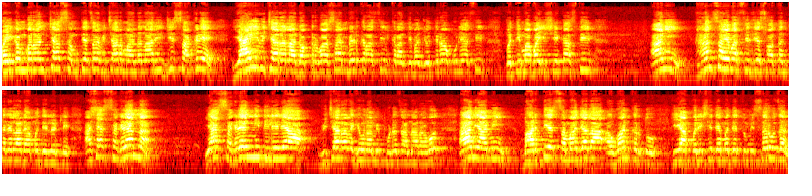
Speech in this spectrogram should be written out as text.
पैगंबरांच्या समतेचा विचार मांडणारी जी साखळी आहे याही विचाराला डॉक्टर बाबासाहेब आंबेडकर असतील क्रांतीबाई ज्योतिराव फुले असतील प्रतिमाबाई शेख असतील आणि खान साहेब असतील जे स्वातंत्र्य लढ्यामध्ये लढले. अशा सगळ्यांना या सगळ्यांनी दिलेल्या विचाराला घेऊन आम्ही पुढे जाणार आहोत आणि आम्ही भारतीय समाजाला आव्हान करतो की या परिषदेमध्ये तुम्ही सर्वजण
